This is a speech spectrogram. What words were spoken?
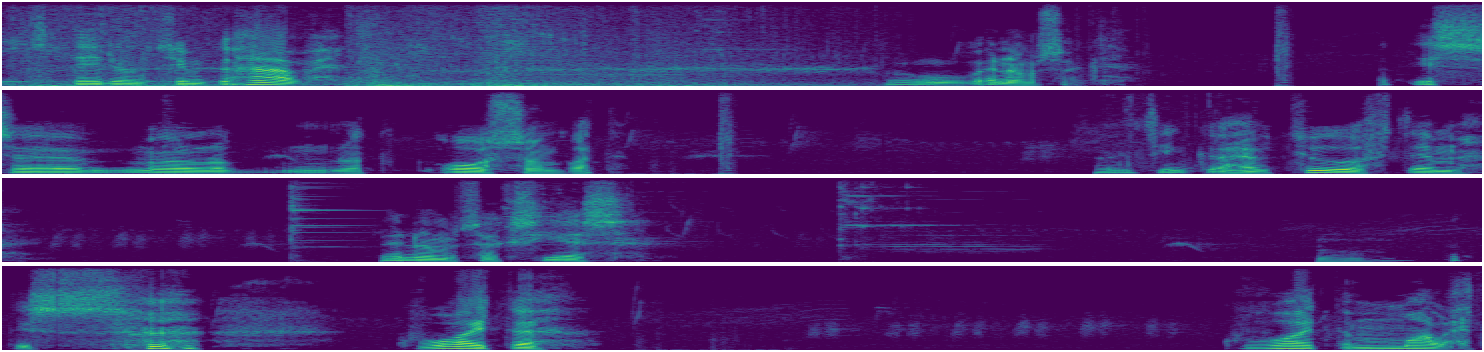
which they don't seem to have. Oh, Venom Sac. That is, uh, well, not awesome, but I think I have two of them. Venom Sacs, yes. That is quite a quite a mallet.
